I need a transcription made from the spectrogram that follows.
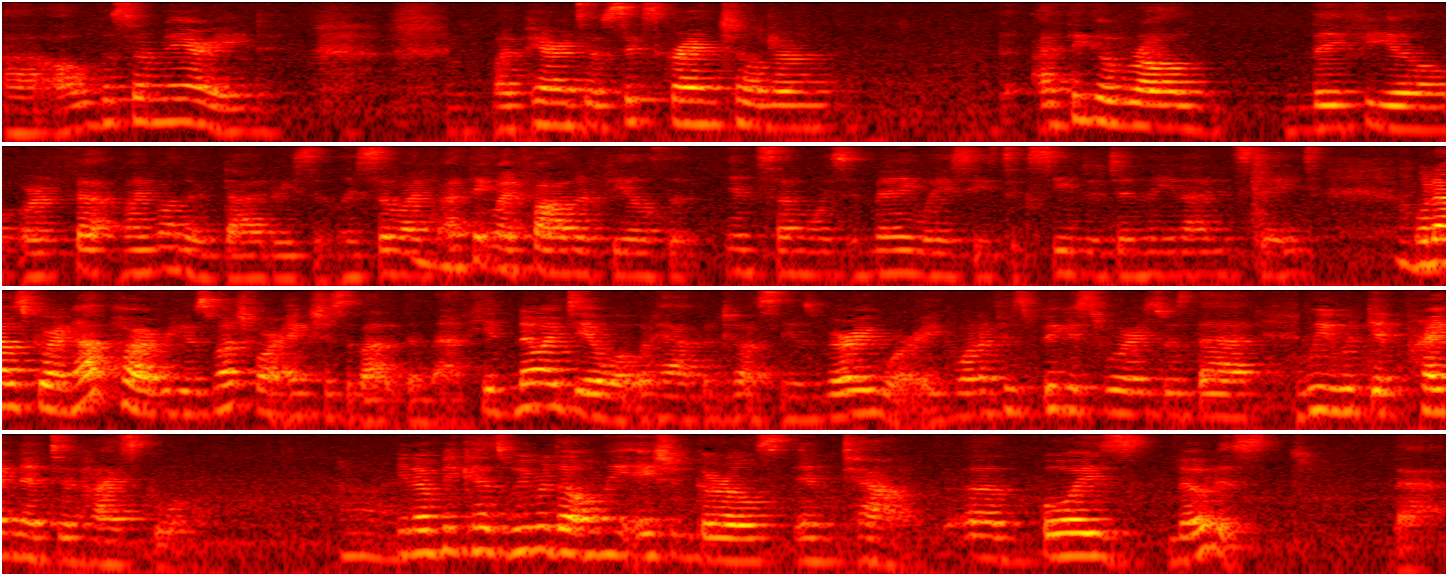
Uh, all of us are married. My parents have six grandchildren. I think overall they feel, or fa- my mother died recently, so my, I think my father feels that in some ways, in many ways, he succeeded in the United States. When I was growing up, however, he was much more anxious about it than that. He had no idea what would happen to us, and he was very worried. One of his biggest worries was that we would get pregnant in high school. You know, because we were the only Asian girls in town. Uh, boys noticed that.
